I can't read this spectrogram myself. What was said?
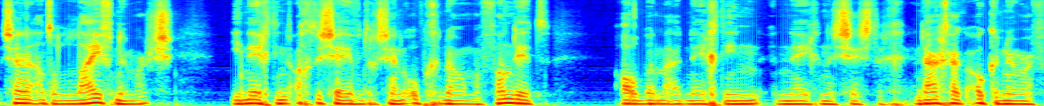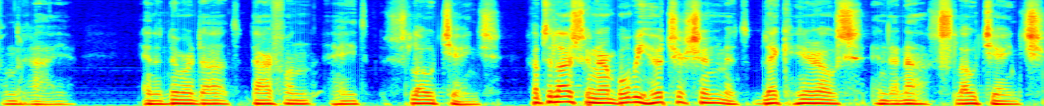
zijn een aantal live nummers die in 1978 zijn opgenomen van dit album uit 1969. En daar ga ik ook een nummer van draaien. En het nummer daarvan heet Slow Change. Gaat u luisteren naar Bobby Hutcherson met Black Heroes en daarna Slow Change.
